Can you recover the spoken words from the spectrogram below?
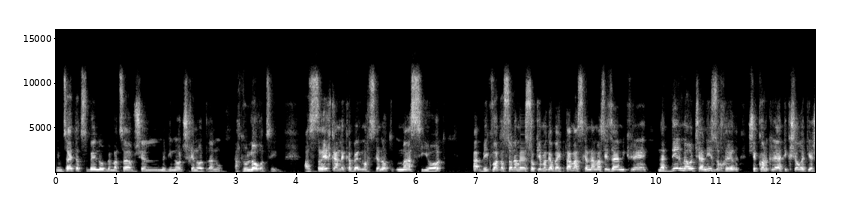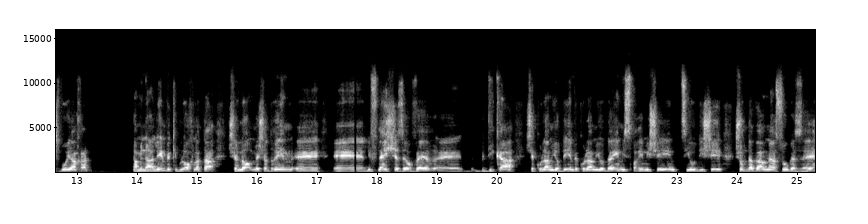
נמצא את עצמנו במצב של מדינות שכנות לנו. אנחנו לא רוצים. אז צריך כאן לקבל מסקנות מעשיות. בעקבות אסון המסוקים אגב הייתה מסקנה מעשית, זה היה מקרה נדיר מאוד שאני זוכר שכל כלי התקשורת ישבו יחד המנהלים וקיבלו החלטה שלא משדרים אה, אה, לפני שזה עובר אה, בדיקה שכולם יודעים וכולם יודעים, מספרים אישיים, ציוד אישי, שום דבר מהסוג הזה.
